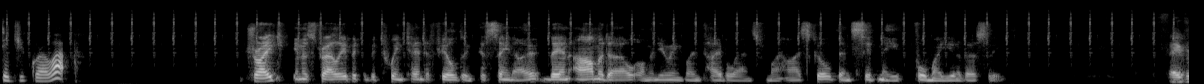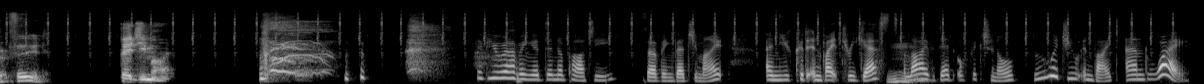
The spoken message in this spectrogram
did you grow up? Drake in Australia, bet- between Tenterfield and Casino, then Armidale on the New England Tablelands for my high school, then Sydney for my university. Favorite food? Vegemite. if you were having a dinner party serving Vegemite and you could invite three guests, Mm. alive, dead, or fictional, who would you invite and why?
